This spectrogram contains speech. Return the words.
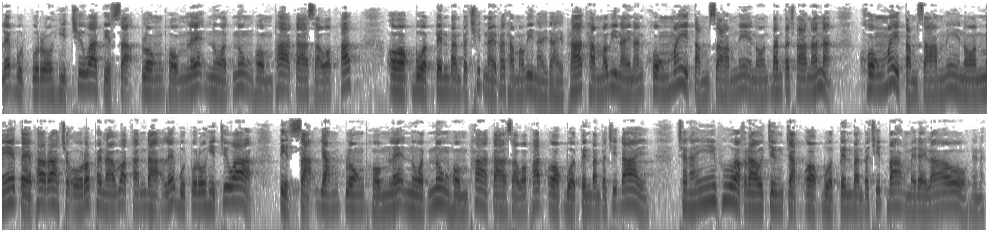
และบุตรปุโรหิต ชื่อว่าติดสะปลงผมและหนวดนุ่งห่มผ้ากาสาวพัด ออกบวชเป็นบรรพชิตในพระธรรมวินัยใด พระธรรมวินัยนั้นคงไม่ต่ำสามแน่นอน บรรพชานั้นน่ะคงไม่ต่ำสามแน่นอนแม้ แต่พระราชโอรสพนามว่าคันดะ และบุตรปุโรหิตชื่อว่า ติดสะยังปลงผมและหนวดนุ่งห่มผ้ากาสาวพัดออกบวชเป็นบรรพชิตได้ ฉะนั้นพวกเราจึงจักออกบวชเป็นบรรพชิตบ้างไม่ได้เล่าเนี่ยนะ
